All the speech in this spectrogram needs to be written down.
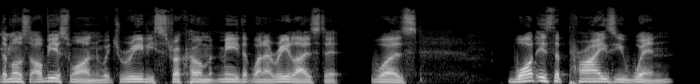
the most obvious one, which really struck home at me that when I realized it was what is the prize you win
